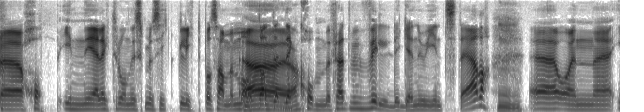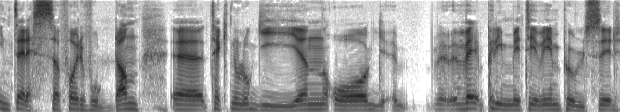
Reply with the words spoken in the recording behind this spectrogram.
eh, hopp inn i elektronisk musikk litt på samme måte. Ja, At det, det kommer fra et veldig genuint sted. Da. Mm. Eh, og en interesse for hvordan teknologien og primitive impulser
